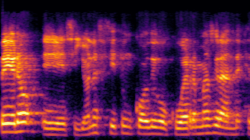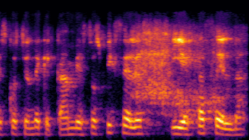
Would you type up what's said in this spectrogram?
Pero eh, si yo necesito un código QR más grande, es cuestión de que cambie estos píxeles y esta celda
